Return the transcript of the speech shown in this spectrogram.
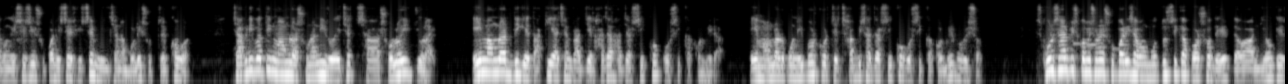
এবং এসএসসি সুপারিশের হিসেব মিলছে না বলেই সূত্রের খবর। চাকরি বাতিল মামলার শুনানি রয়েছে ষোলোই জুলাই। এই মামলার দিকে তাকিয়ে আছেন রাজ্যের হাজার হাজার শিক্ষক ও শিক্ষাকর্মীরা। এই মামলার উপর নির্ভর করছে ছাব্বিশ হাজার শিক্ষক ও শিক্ষাকর্মীর ভবিষ্যৎ। স্কুল সার্ভিস কমিশনের সুপারিশ এবং মধ্যশিক্ষা পর্ষদের দেওয়া নিয়োগের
